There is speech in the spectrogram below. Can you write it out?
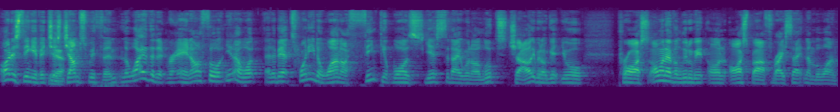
I just think if it just yeah. jumps with them, and the way that it ran, I thought, you know what, at about 20 to 1, I think it was yesterday when I looked, Charlie, but I'll get your price. I want to have a little bit on Ice Bath, race 8, number 1.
